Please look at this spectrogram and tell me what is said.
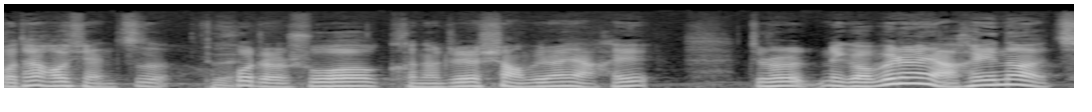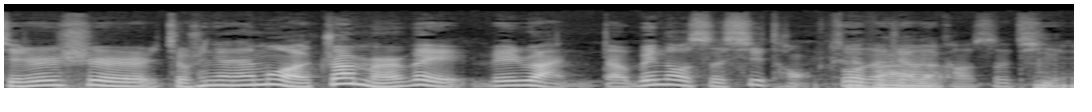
不太好选字，或者说可能直接上微软雅黑。就是那个微软雅黑呢，其实是九十年代末专门为微软的 Windows 系统做的这样一套字体。嗯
